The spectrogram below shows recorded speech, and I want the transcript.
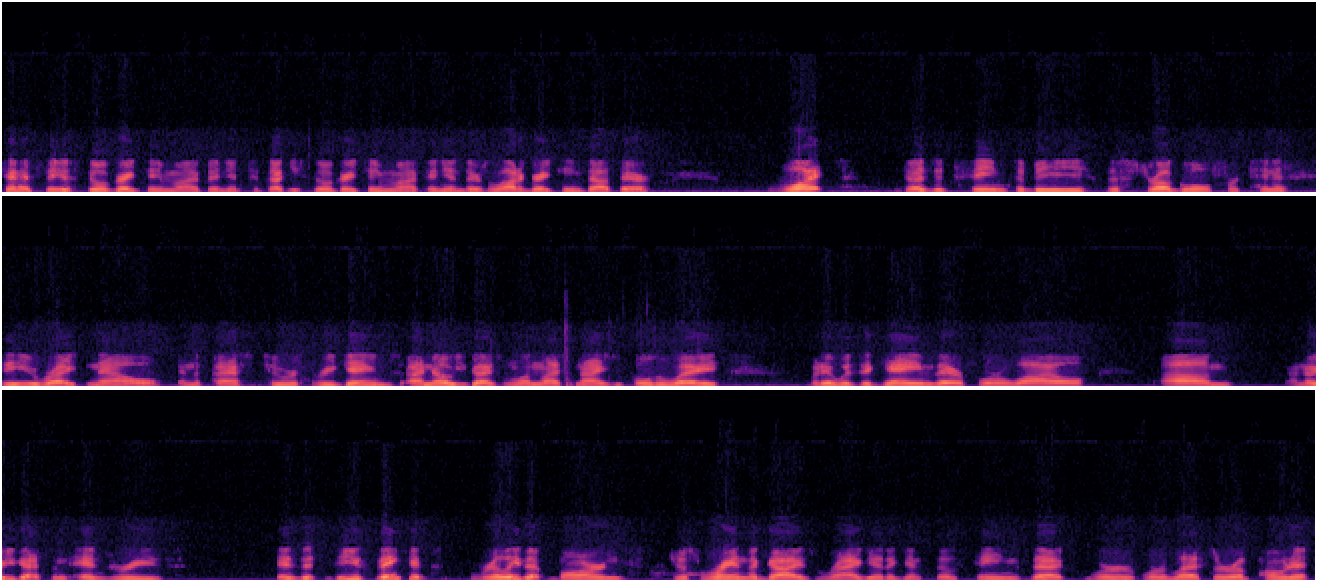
Tennessee is still a great team in my opinion. Kentucky's still a great team in my opinion. There's a lot of great teams out there. What does it seem to be the struggle for Tennessee right now in the past two or three games? I know you guys won last night. You pulled away, but it was a game there for a while. Um, I know you got some injuries. Is it? Do you think it's really that Barnes just ran the guys ragged against those teams that were were lesser opponents,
